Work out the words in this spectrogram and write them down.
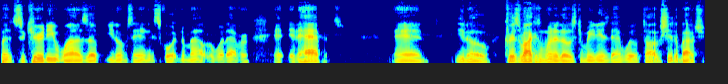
but security winds up, you know what I'm saying, escorting them out or whatever. It, it happens. And, you know, Chris Rock is one of those comedians that will talk shit about you.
